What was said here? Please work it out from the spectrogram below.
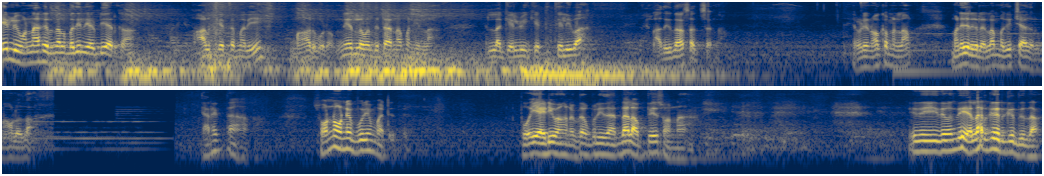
கேள்வி ஒன்றாக இருந்தாலும் பதில் எப்படியா இருக்கான் ஆளுக்கு ஏற்ற மாதிரி மாறுபடும். நேரில் வந்துட்டா என்ன பண்ணிடலாம்? எல்லா கேள்வியும் கேட்டு தெளிவாக அதுக்கு தான் சத் சங்கம் என்னுடைய நோக்கம் எல்லாம் மனிதர்கள் எல்லாம் மகிழ்ச்சியாக இருக்கணும் அவ்வளோதான் கரெக்டாக சொன்ன உடனே புரிய மாட்டேது. போய் அடி வாங்கினப்ப புரியுதா இருந்தாலும் அப்பயே சொன்னான். இது இது வந்து எல்லாருக்கும் இருக்குது தான்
